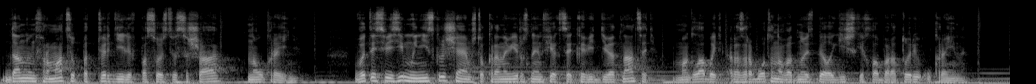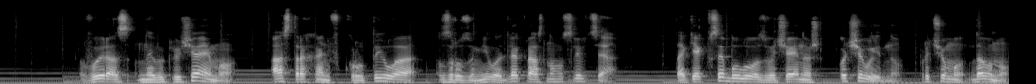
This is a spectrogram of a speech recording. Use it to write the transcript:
Данную информацию подтвердили в посольстве США на Украине. В этой связи мы не исключаем, что коронавирусная инфекция COVID-19 могла быть разработана в одной из биологических лабораторий Украины. Вираз не виключаємо, Астрахань вкрутила зрозуміло для красного слівця, так як все було, звичайно ж, очевидно, причому давно.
